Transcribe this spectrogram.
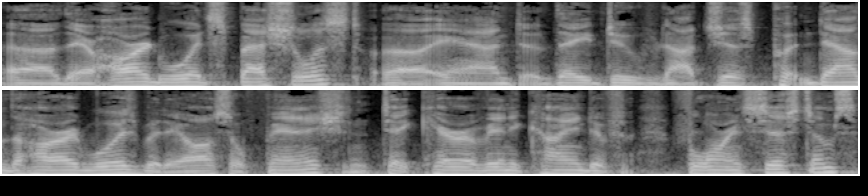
Uh, they're hardwood specialists, uh, and they do not just putting down the hardwoods, but they also finish and take care of any kind of flooring systems.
